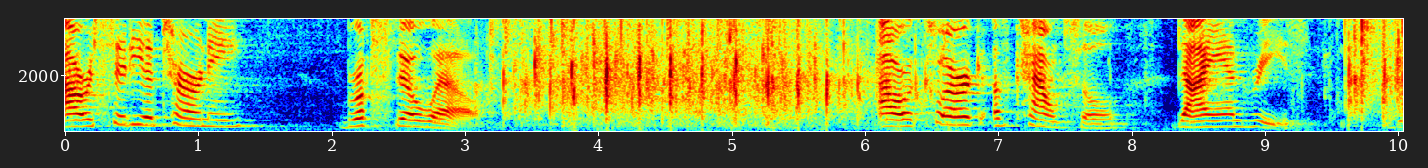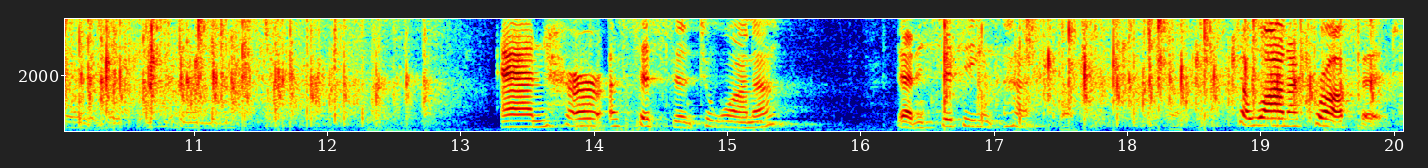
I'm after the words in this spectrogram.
Our city attorney, Brooks Stillwell. Our clerk of council, Diane Reese. And her assistant, Tawana, that is sitting, uh, Tawana Crawford.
